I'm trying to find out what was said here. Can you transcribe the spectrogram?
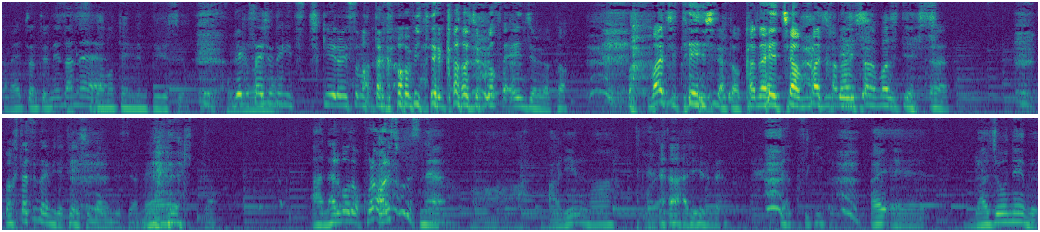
かなえちゃん天然ださすがのね天然っぷりですよ。で最終的に土系色に染まった顔を見て彼女こそエンジェルだと。マジ天使だと。かなえちゃんマジ天使。かなえちゃんマジ天使。うん。まあ、2つの意味で天使になるんですよね。きっと。あなるほど。これありそうですね。あーありえるな ありがとうじゃあ次はいえー、ラジオネーム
